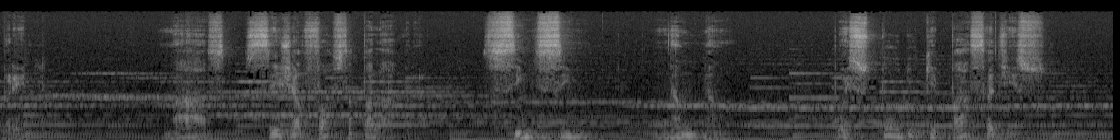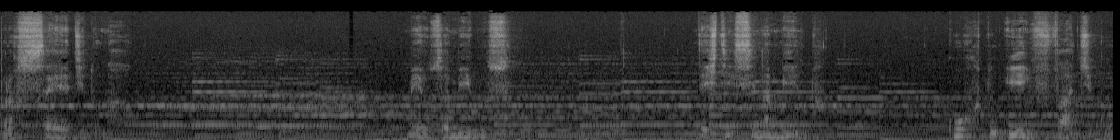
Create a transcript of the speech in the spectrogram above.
preto. Mas seja a vossa palavra, sim, sim, não, não pois tudo o que passa disso procede do mal. Meus amigos, neste ensinamento curto e enfático,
